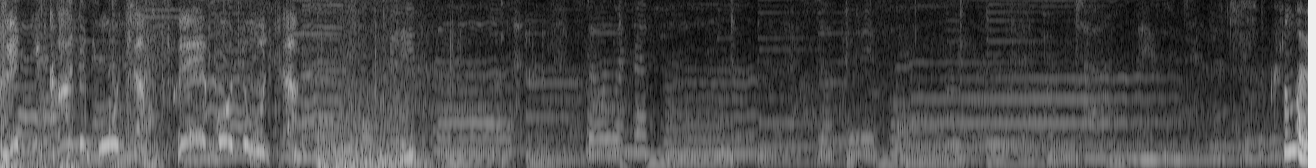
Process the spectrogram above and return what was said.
그래픽 좋다! 회고 좋다! 그런가요?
